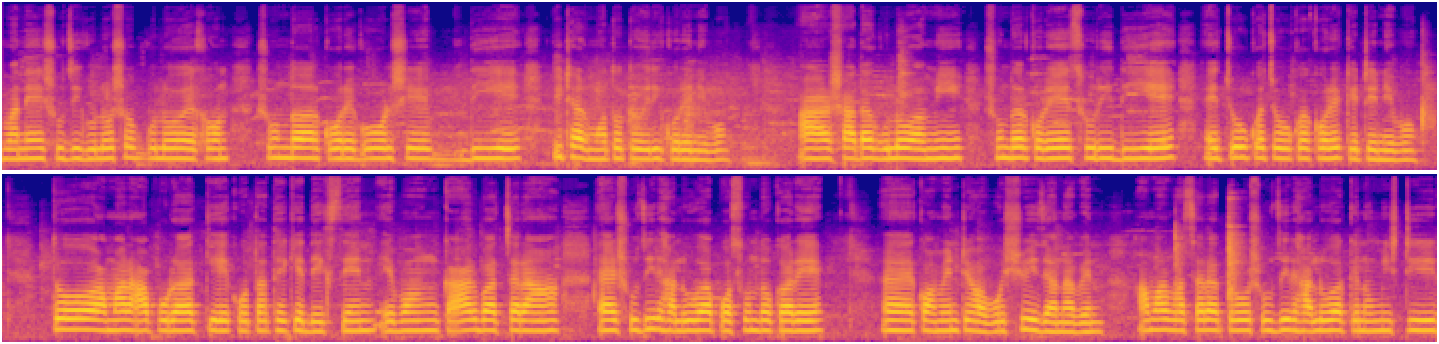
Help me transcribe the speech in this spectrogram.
মানে সুজিগুলো সবগুলো এখন সুন্দর করে গোল শেপ দিয়ে পিঠার মতো তৈরি করে নেব। আর সাদাগুলো আমি সুন্দর করে ছুরি দিয়ে চৌকা চৌকা করে কেটে নেব। তো আমার আপুরা কে কোথা থেকে দেখছেন এবং কার বাচ্চারা সুজির হালুয়া পছন্দ করে কমেন্টে অবশ্যই জানাবেন। আমার বাচ্চারা তো সুজির হালুয়া কেন, মিষ্টির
